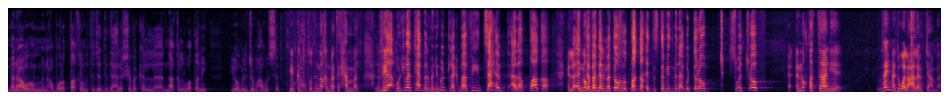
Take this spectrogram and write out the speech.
منعوهم من عبور الطاقة المتجددة على الشبكة الناقل الوطني. يوم الجمعة والسبت. يمكن خطوط النقل ما تتحمل. لا مش ما تتحمل. ماني قلت لك ما في سحب على الطاقة. ال- فأنت بدل ما تأخذ الطاقة تستفيد منها قلت لهم switch off النقطة الثانية زي ما دول العالم بتعمل.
